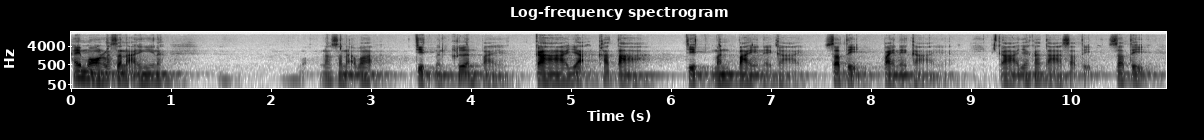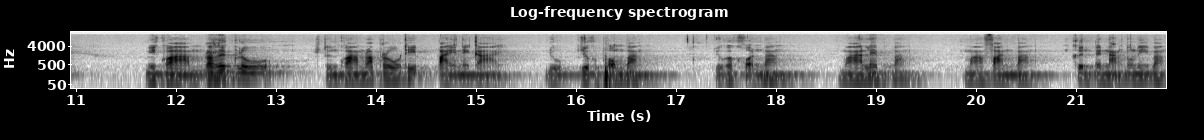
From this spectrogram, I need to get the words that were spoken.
ให้มองลักษณะอย่างนี้นะลักษณะว่าจิตมันเคลื่อนไป กายคตา จิตมันไปในกาย สติไปในกาย กายคตาสติ สติ มีความระลึกรู้ถึงความรับรู้ที่ไปในกาย อยู่อยู่กับผมบ้าง อยู่กับขนบ้าง มาเล็บบ้าง มาฟันบ้าง ขึ้นเป็นหนังตรงนี้บ้าง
